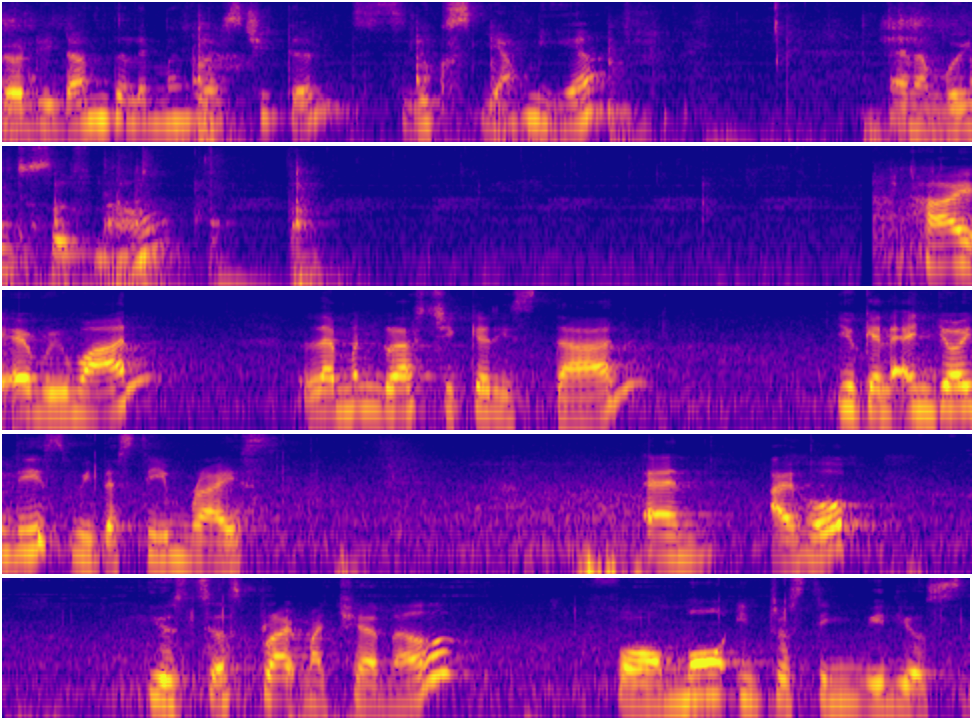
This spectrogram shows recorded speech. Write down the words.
already done the lemongrass chicken. It looks yummy yeah? And I'm going to serve now. Hi everyone. Lemongrass chicken is done. You can enjoy this with the steamed rice. And I hope you subscribe my channel for more interesting videos.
